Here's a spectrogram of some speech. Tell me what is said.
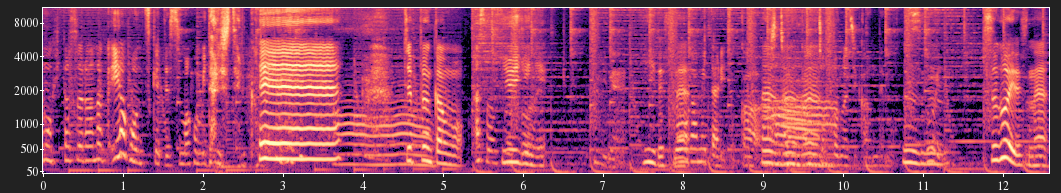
もうひたすらなんかイヤホンつけてスマホ見たりしてるから。へえあー。10分間も。あそうそうそう。有意義に。いいね。いいですね。動画見たりとかうんうんうん。しちゃうちょっとの時間でも、うんうん。すごいよ。すごいですね。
